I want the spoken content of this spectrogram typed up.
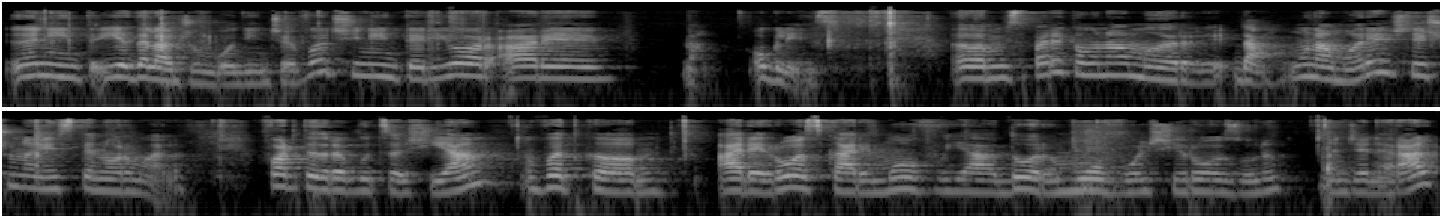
În, e de la Jumbo din ce văd și în interior are na, oglinzi. Uh, mi se pare că una, măre, da, una mărește și una este normală. Foarte drăguță și ea. Văd că are roz, care mov, ea adoră movul și rozul în general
